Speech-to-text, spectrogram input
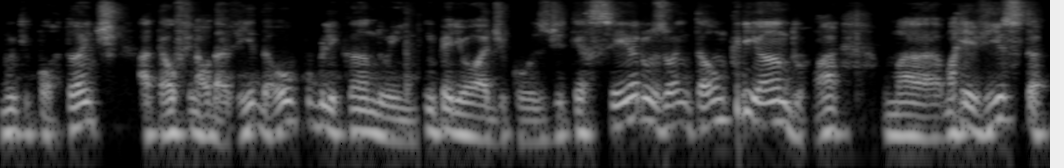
muito importante até o final da vida, ou publicando em, em periódicos de terceiros, ou então criando né? uma, uma revista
